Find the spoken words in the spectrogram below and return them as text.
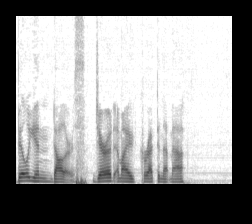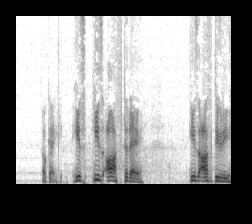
billion. Jared, am I correct in that math? Okay, he's, he's off today. He's off duty.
